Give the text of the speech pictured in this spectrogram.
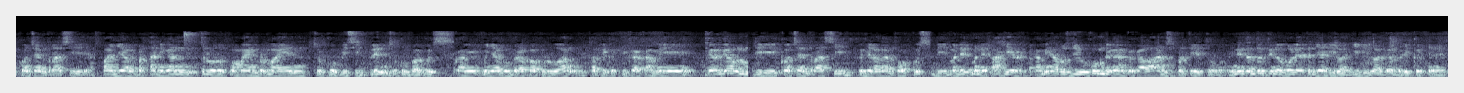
konsentrasi. Panjang pertandingan seluruh pemain bermain cukup disiplin, cukup bagus. Kami punya beberapa peluang, tapi ketika kami gagal di konsentrasi, kehilangan fokus di menit-menit akhir, kami harus dihukum dengan kekalahan seperti itu. Ini tentu tidak boleh terjadi lagi di laga berikutnya.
